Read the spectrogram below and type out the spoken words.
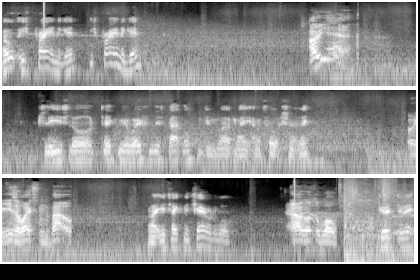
Oh, he's praying again. He's praying again. Oh, yeah. Please, Lord, take me away from this battle. It didn't work, mate, unfortunately. Well, he is away from the battle. Right, you're taking the chair or the wall? I got the wall. Good, do it.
